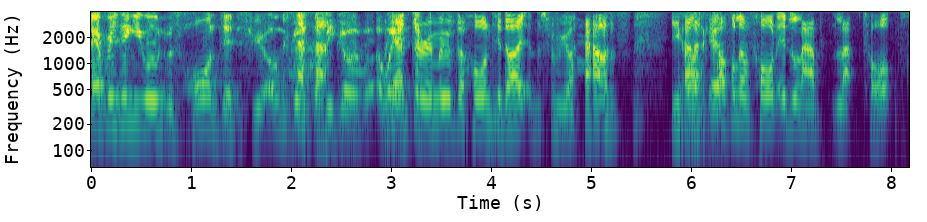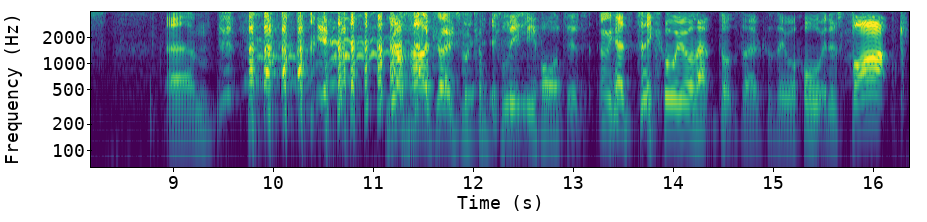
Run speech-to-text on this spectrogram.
Everything you owned was haunted. It's for your own good that we go away. We had to remove the haunted items from your house. You had Okay. a couple of haunted lab laptops. Um, your hard drives were completely haunted. we had to take all your laptops out because they were haunted as fuck.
